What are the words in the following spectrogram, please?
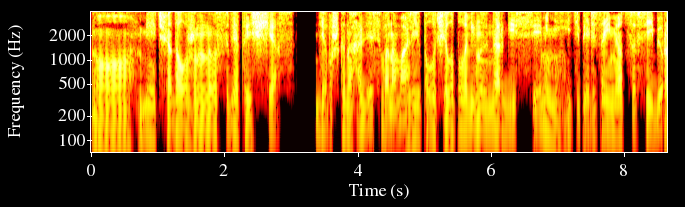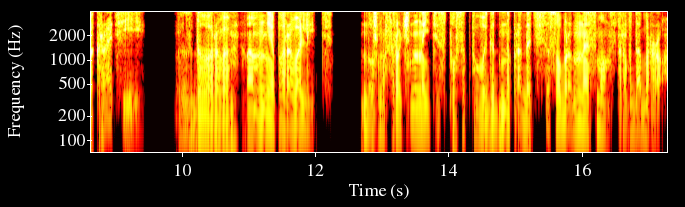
О, меч одолженного света исчез. Девушка, находясь в аномалии, получила половину энергии с семени и теперь займется всей бюрократией. Здорово, а мне пора валить. Нужно срочно найти способ выгодно продать все собранное с монстров добро.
